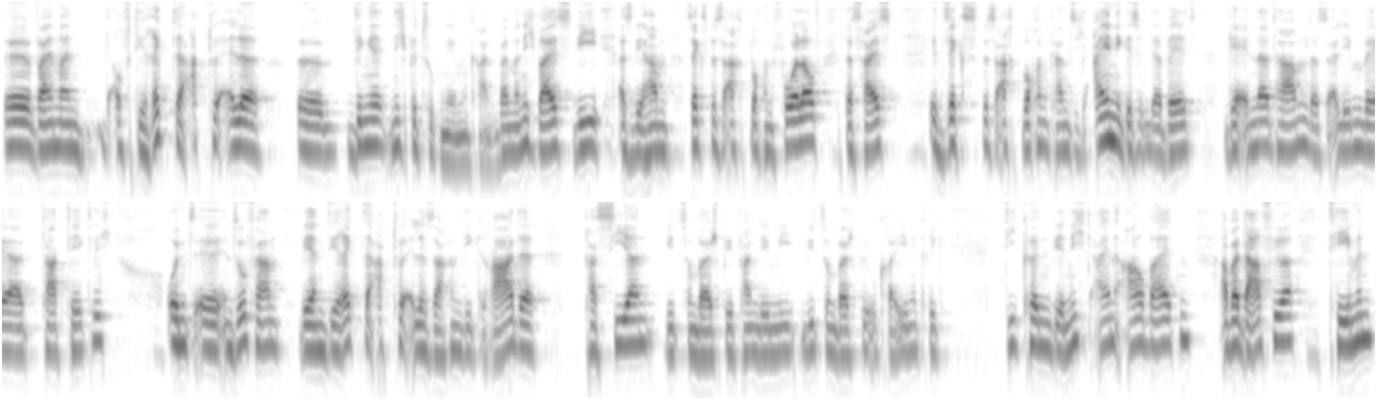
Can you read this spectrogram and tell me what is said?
äh, weil man auf direkte aktuelle äh, Dinge nicht Bezug nehmen kann, weil man nicht weiß, wie, also wir haben sechs bis acht Wochen Vorlauf, das heißt, in sechs bis acht Wochen kann sich einiges in der Welt geändert haben, das erleben wir ja tagtäglich. Und äh, insofern wären direkte aktuelle Sachen, die gerade passieren, wie zum Beispiel Pandemie, wie zum Beispiel Ukraine-Krieg, die können wir nicht einarbeiten, aber dafür Themen,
